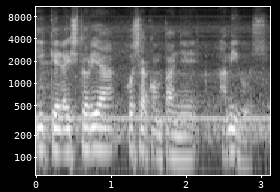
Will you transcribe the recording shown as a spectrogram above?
y que la historia os acompañe, amigos.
